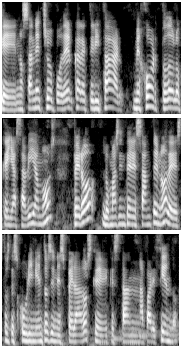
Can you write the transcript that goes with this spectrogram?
que nos han hecho poder caracterizar mejor todo lo que ya sabíamos, pero lo más interesante ¿no? de estos descubrimientos inesperados que, están apareciendo.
